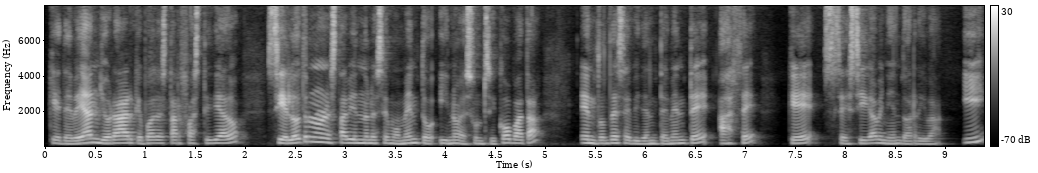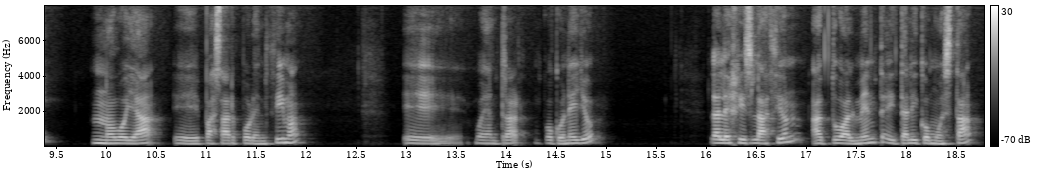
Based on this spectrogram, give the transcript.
que te vean llorar, que puedas estar fastidiado, si el otro no lo está viendo en ese momento y no es un psicópata, entonces evidentemente hace que se siga viniendo arriba. Y no voy a eh, pasar por encima, eh, voy a entrar un poco en ello. La legislación actualmente, y tal y como está,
